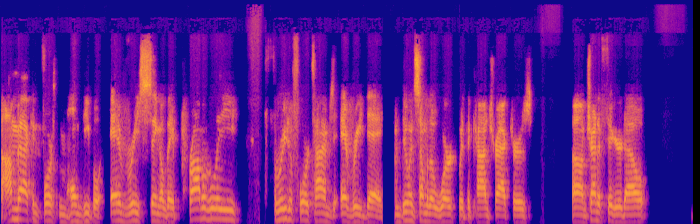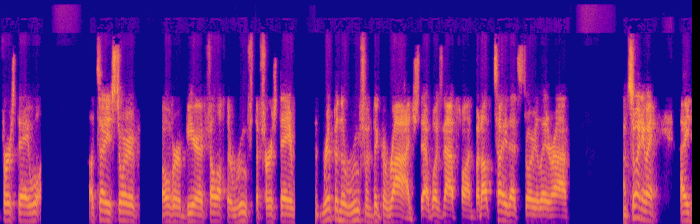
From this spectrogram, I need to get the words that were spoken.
I'm back and forth from Home Depot every single day, probably three to four times every day. I'm doing some of the work with the contractors. I'm trying to figure it out. First day, well, I'll tell you a story over a beer. I fell off the roof the first day, ripping the roof of the garage. That was not fun, but I'll tell you that story later on. Um, so anyway, I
